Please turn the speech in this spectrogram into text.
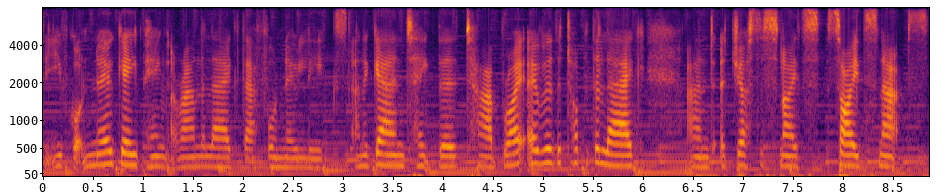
that you've got no gaping around the leg, therefore no leaks. And again, take the tab right over the top of the leg and adjust the side snaps.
